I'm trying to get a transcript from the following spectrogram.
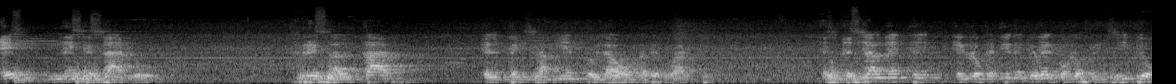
es necesario resaltar el pensamiento y la obra de Duarte, especialmente en lo que tiene que ver con los principios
